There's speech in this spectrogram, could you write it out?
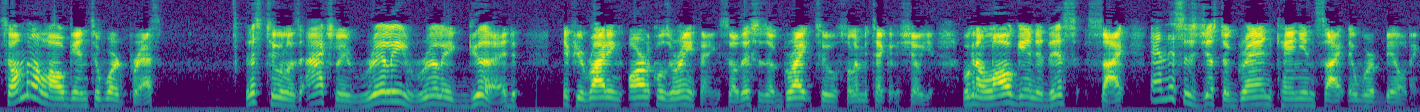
So I'm going to log into WordPress. This tool is actually really, really good if you're writing articles or anything. So this is a great tool, so let me take it to show you. We're going to log into this site, and this is just a Grand Canyon site that we're building.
